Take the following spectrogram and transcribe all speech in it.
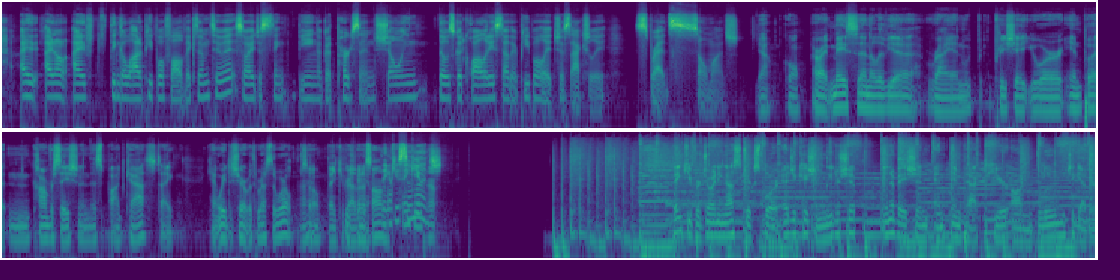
I I don't I think a lot of people fall victim to it, so I just think being a good person, showing those good qualities to other people, it just actually spreads so much. Yeah, cool. All right, Mason, Olivia, Rian, we appreciate your input and conversation in this podcast. I can't wait to share it with the rest of the world. so Thank you for having us on. Thank you thank so you. much. it. Thank you for joining us to explore education, leadership, innovation, and impact here on Bloom Together.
